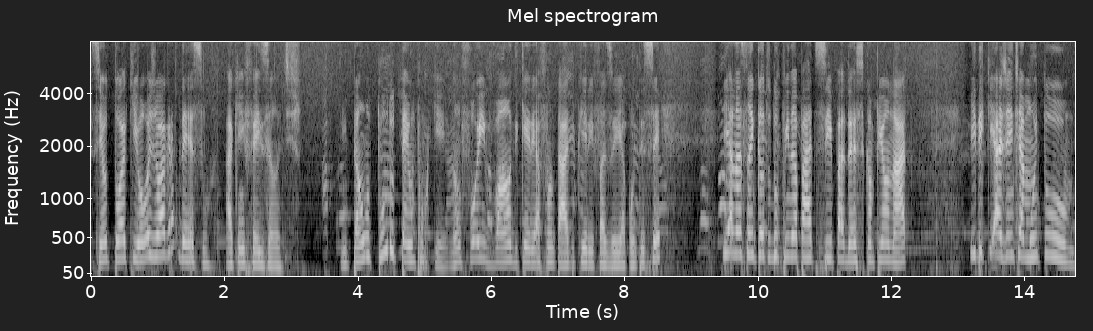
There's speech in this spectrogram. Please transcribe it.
Se eu tô aqui hoje, eu agradeço a quem fez antes. Então, tudo tem um porquê. Não foi em vão de querer afrontar, de querer fazer acontecer. E a Nação Encanto do Pina participa desse campeonato. E de que a gente é muito.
